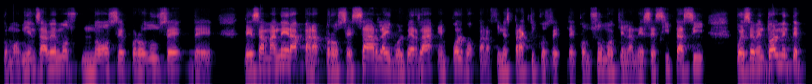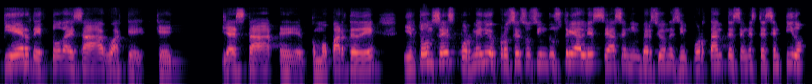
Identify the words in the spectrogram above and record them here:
como bien sabemos, no se produce de, esa manera para procesarla y volverla en polvo para fines prácticos de, consumo. Quien la necesita así, pues eventualmente pierde toda esa agua que, que ya está eh, como parte de, y entonces por medio de procesos industriales se hacen inversiones importantes en este sentido.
